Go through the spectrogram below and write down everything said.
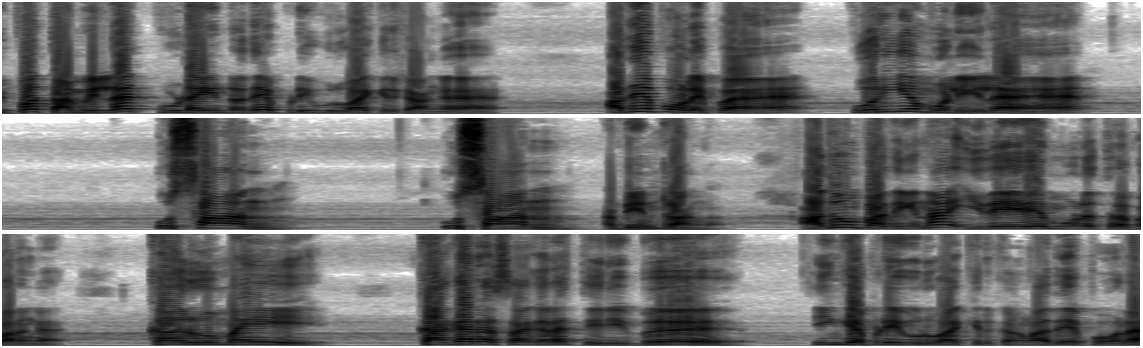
இப்போ தமிழில் குடைன்றதை எப்படி உருவாக்கியிருக்காங்க? அதே போல் இப்போ கொரிய மொழியில் உசான் உசான் அப்படின்றாங்க. அதுவும் பார்த்தீங்கன்னா இதே மூலத்தில் பாருங்கள் கருமை ககர சகர திரிபு. இங்கே எப்படி உருவாக்கியிருக்காங்களோ அதே போல்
